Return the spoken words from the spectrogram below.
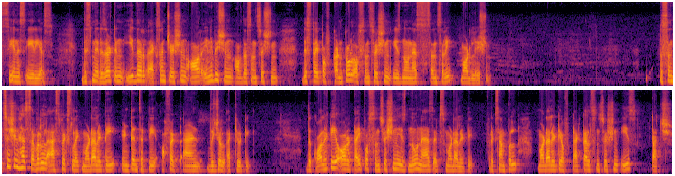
CNS areas. This may result in either accentuation or inhibition of the sensation. This type of control of sensation is known as sensory modulation. The sensation has several aspects like modality, intensity, affect, and visual acuity. The quality or type of sensation is known as its modality. For example, modality of tactile sensation is touch.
